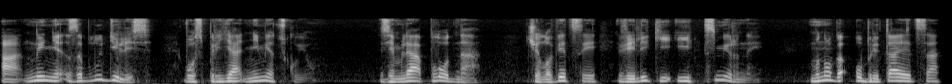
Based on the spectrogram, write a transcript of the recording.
а ныне заблудились, восприя немецкую. Земля плодна, человецы великий и смирный, много обретается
